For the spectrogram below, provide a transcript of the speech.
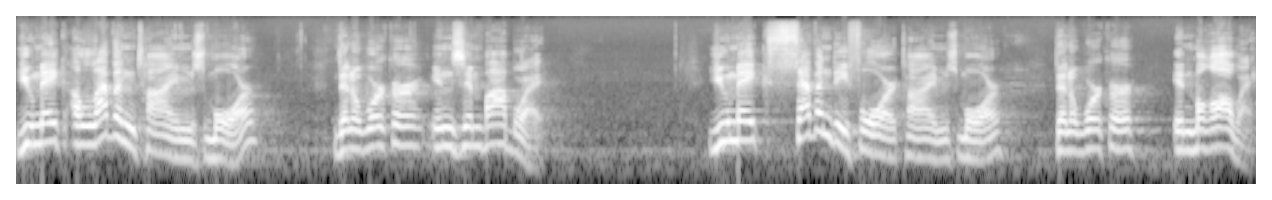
you make 11 times more than a worker in Zimbabwe. You make 74 times more than a worker in Malawi.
